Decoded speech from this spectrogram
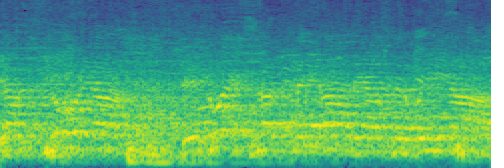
las glorias de nuestra legendaria heroína.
